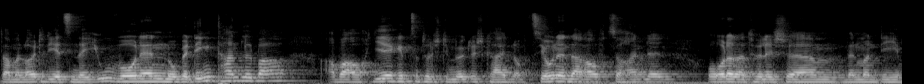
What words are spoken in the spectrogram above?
wir, Leute, die jetzt in der EU wohnen, nur bedingt handelbar. Aber auch hier gibt es natürlich die Möglichkeiten, Optionen darauf zu handeln oder natürlich, ähm, wenn man die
